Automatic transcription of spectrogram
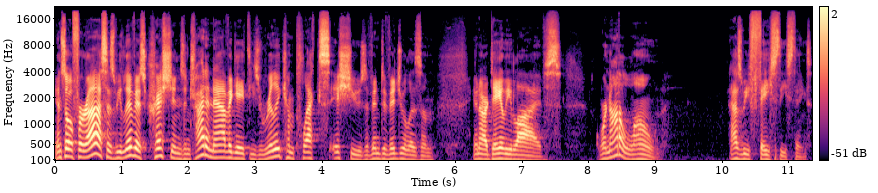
And so, for us, as we live as Christians and try to navigate these really complex issues of individualism, in our daily lives, we're not alone as we face these things.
